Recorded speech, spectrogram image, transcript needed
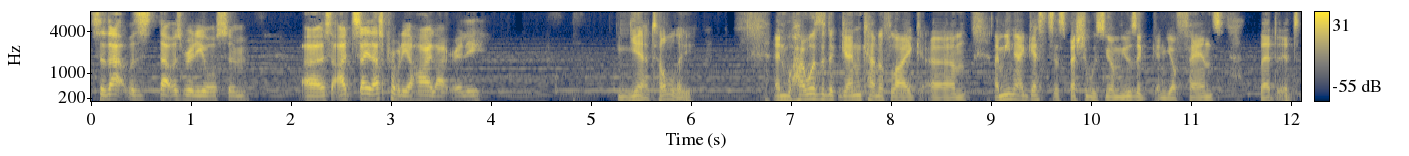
So that was that was really awesome. Uh, so I'd say that's probably a highlight, really. Yeah, totally. And how was it again? Kind of like, um, I mean, I guess especially with your music and your fans, that it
